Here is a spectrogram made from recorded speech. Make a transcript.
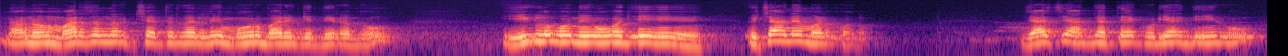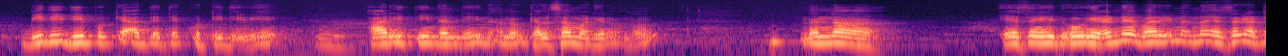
ನಾನು ಮಾರಸಂದ್ರ ಕ್ಷೇತ್ರದಲ್ಲಿ ಮೂರು ಬಾರಿ ಗೆದ್ದಿರೋದು. ಈಗಲೂ ನೀವು ಹೋಗಿ ವಿಚಾರಣೆ ಮಾಡ್ಬೋದು. ಜಾಸ್ತಿ ಆದ್ಯತೆ ಕುಡಿಯೋ ನೀರು, ಬೀದಿ ದೀಪಕ್ಕೆ ಆದ್ಯತೆ ಕೊಟ್ಟಿದ್ದೀವಿ. ಆ ರೀತಿಯಲ್ಲಿ ನಾನು ಕೆಲಸ ಮಾಡಿರೋನು. ನನ್ನ ಹೆಸರು, ಇದು ಎರಡನೇ ಬಾರಿ ನನ್ನ ಹೆಸರುಘಟ್ಟ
